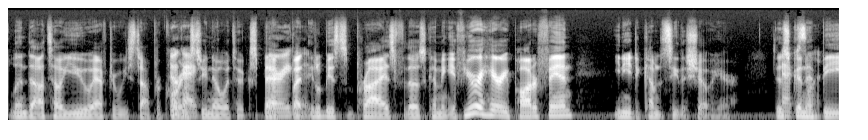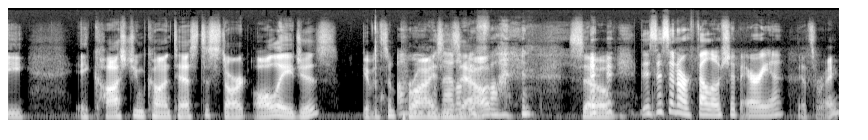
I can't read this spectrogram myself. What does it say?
Linda, I'll tell you after we stop recording Okay. so you know what to expect. Very but good. it'll be a surprise for those coming. If you're a Harry Potter fan, you need to come to see the show here. There's going to be a costume contest to start, all ages, giving some Oh, prizes out. So this is in our fellowship area? that's right.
